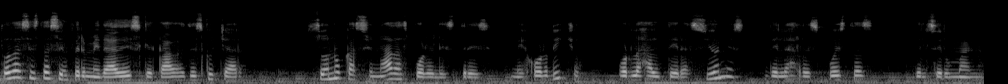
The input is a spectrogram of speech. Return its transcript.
Todas estas enfermedades que acabas de escuchar son ocasionadas por el estrés, mejor dicho, por las alteraciones de las respuestas del ser humano.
